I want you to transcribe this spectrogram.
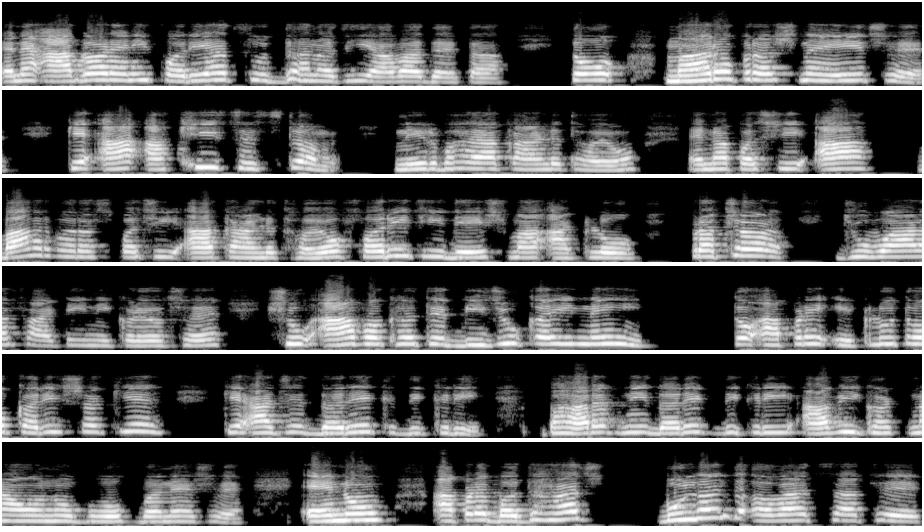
એને આગળ એની ફરિયાદ સુદ્ધા નથી આવવા દેતા. તો મારો પ્રશ્ન એ છે કે આ આખી સિસ્ટમ નિર્ભયા કાંડ થયો એના પછી આ બાર વર્ષ પછી આ કાંડ થયો. ફરીથી દેશમાં આટલો પ્રચળ જુવાળ ફાટી નીકળ્યો છે. શું આ વખતે બીજું કઈ નહીં? તો આપણે એટલું તો કરી શકીએ કે આજે દરેક દીકરી, ભારતની દરેક દીકરી આવી ઘટનાઓનો ભોગ બને છે. એનો આપણે બધા જ બુલંદ અવાજ સાથે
